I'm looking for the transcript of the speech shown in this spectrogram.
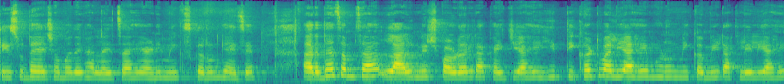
ते सुद्धा याच्यामध्ये घालायचं आहे आणि मिक्स करून घ्यायचे. अर्धा चमचा लाल मिर्च पावडर टाकायची आहे. ही तिखटवाली आहे म्हणून मी कमी टाकलेली आहे.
